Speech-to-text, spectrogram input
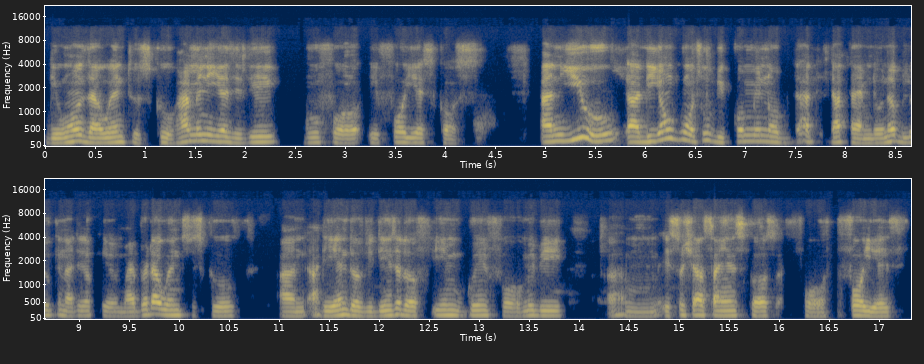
The ones that went to school, how many years did they go for a four years course? And you, uh, the young ones who will be coming up that, that time, they will not be looking at it, okay, my brother went to school and at the end of the day, instead of him going for maybe um, a social science course for four years,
